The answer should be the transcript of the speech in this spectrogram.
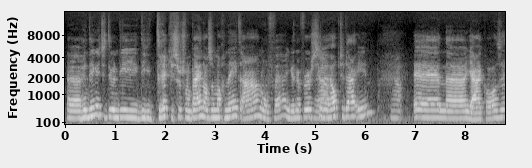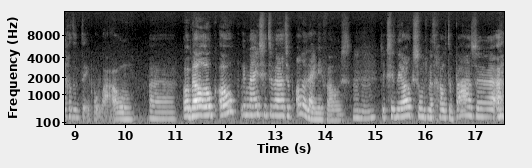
eh, hun dingetje doen, die, die trek je soort van bijna als een magneet aan, of hè, Universe Ja. eh, helpt je daarin. Ja. En eh, ja, ik kan wel zeggen dat ik denk, wauw. Eh, oh, wel ook, ook in mijn situatie op allerlei niveaus. Mhm. Dus ik zit nu ook soms met grote bazen aan,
